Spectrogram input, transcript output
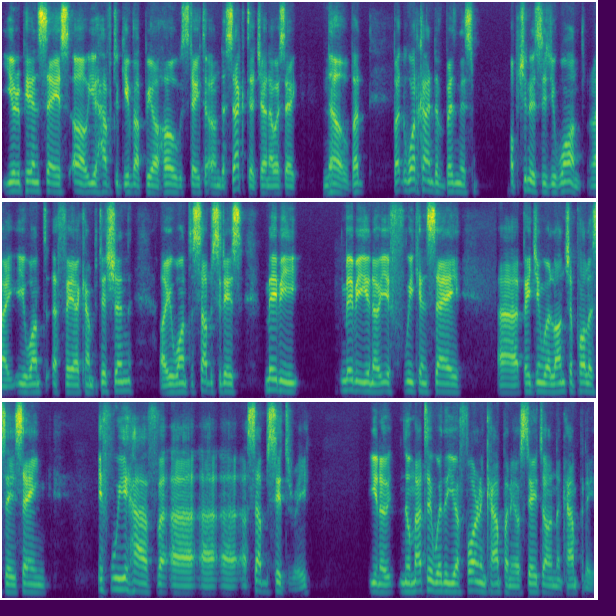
European says, "Oh, you have to give up your whole state-owned sector," China will say, "No." But but what kind of business opportunities you want? Right? You want a fair competition, or you want the subsidies? Maybe maybe you know if we can say uh, Beijing will launch a policy saying if we have a, a, a, subsidiary, you know, no matter whether you're a foreign company or state-owned company,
